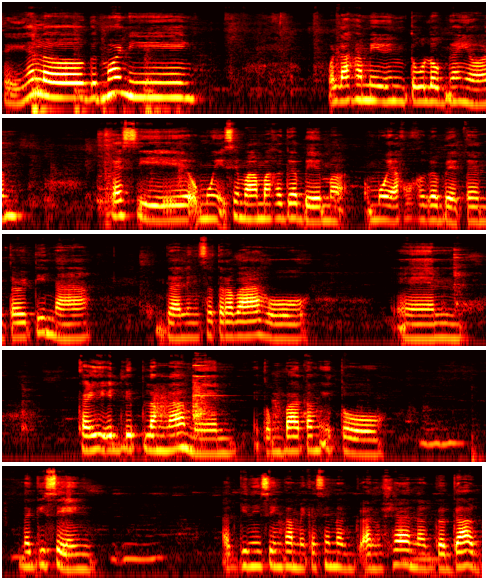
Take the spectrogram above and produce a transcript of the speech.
Say hello, good morning. Wala kami yung tulog ngayon. Kasi umuwi si mama kagabi. Ma- umuwi ako kagabi, 10.30 na. Galing sa trabaho. And kay idlip lang namin, itong batang ito, nagising. At ginising kami kasi nag, ano siya, naggagag.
